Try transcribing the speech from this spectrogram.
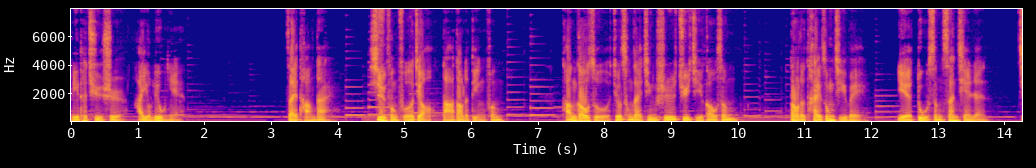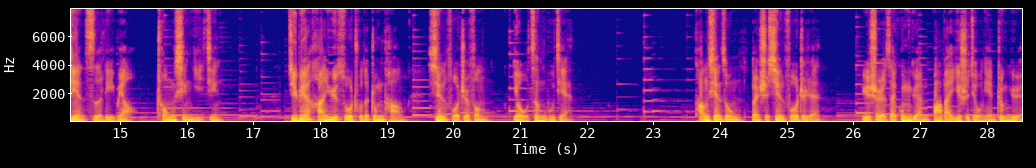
离他去世还有六年。在唐代，信奉佛教达到了顶峰，唐高祖就曾在京师聚集高僧，到了太宗即位，也度僧三千人，建寺立庙，重行易经。即便韩愈所处的中唐，信佛之风有增无减。唐宪宗本是信佛之人，于是，在公元八百一十九年正月，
